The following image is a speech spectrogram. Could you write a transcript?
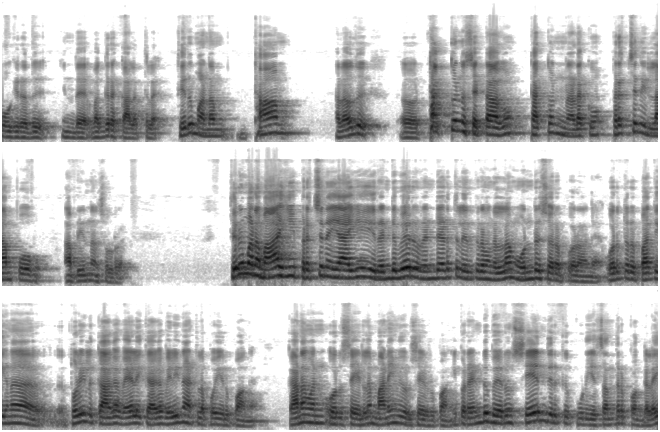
போகிறது இந்த வக்ர காலத்தில். திருமணம் டாம் அதாவது டக்குன்னு செட் ஆகும் டக்குன்னு நடக்கும் பிரச்சனை இல்லாமல் போகும் அப்படின்னு நான் சொல்கிறேன் திருமணம் ஆகி பிரச்சனையாகி ரெண்டு பேரும் ரெண்டு இடத்துல இருக்கிறவங்கெல்லாம் ஒன்று சேர போகிறாங்க ஒருத்தர் பார்த்தீங்கன்னா தொழிலுக்காக வேலைக்காக வெளிநாட்டில் போய் இருப்பாங்க. கணவன் ஒரு சைடில் மனைவி ஒரு சைடு இருப்பாங்க. இப்போ ரெண்டு பேரும் சேர்ந்து இருக்கக்கூடிய சந்தர்ப்பங்களை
